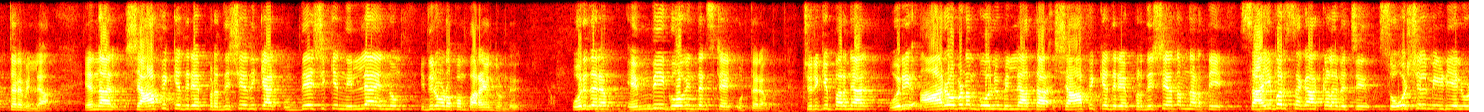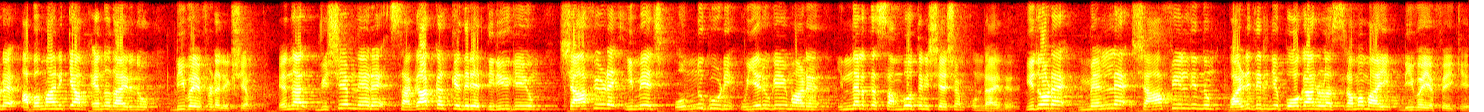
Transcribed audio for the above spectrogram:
ഉത്തരമില്ല. എന്നാൽ ഷാഫിക്കെതിരെ പ്രതിഷേധിക്കാൻ ഉദ്ദേശിക്കുന്നില്ല എന്നും ഇതിനോടൊപ്പം പറയുന്നുണ്ട്. ഒരുതരം എം വി ഗോവിന്ദൻ സ്റ്റൈൽ ഉത്തരം. ചുരുക്കി പറഞ്ഞാൽ ഒരു ആരോപണം പോലും ഇല്ലാത്ത ഷാഫിക്കെതിരെ പ്രതിഷേധം നടത്തി സൈബർ സഖാക്കളെ വെച്ച് സോഷ്യൽ മീഡിയയിലൂടെ അപമാനിക്കാം എന്നതായിരുന്നു ഡിവൈഫിയുടെ ലക്ഷ്യം. എന്നാൽ വിഷയം നേരെ സഖാക്കൾക്കെതിരെ തിരിയുകയും ഷാഫിയുടെ ഇമേജ് ഒന്നുകൂടി ഉയരുകയുമാണ് ഇന്നലത്തെ സംഭവത്തിന് ശേഷം ഉണ്ടായത്. ഇതോടെ മെല്ലെ ഷാഫിയിൽ നിന്നും വഴിതിരിഞ്ഞു പോകാനുള്ള ശ്രമമായി ഡിവൈഎഫ്ഐക്ക്.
